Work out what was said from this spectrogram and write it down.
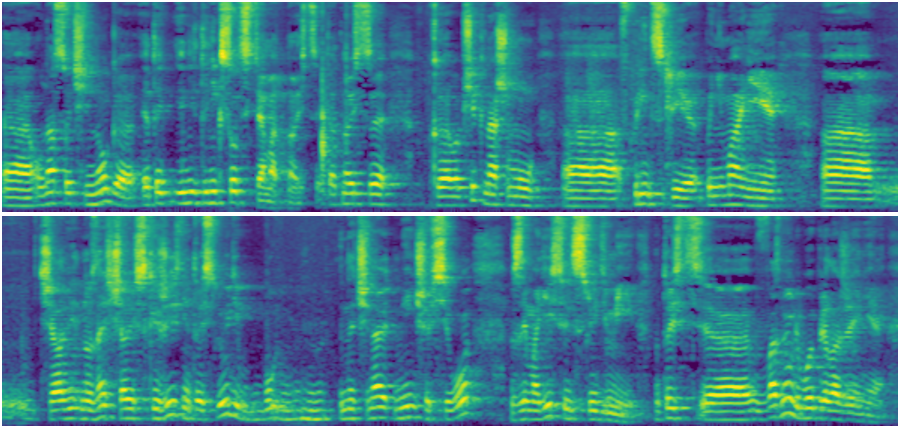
э, у нас очень много, это, это не к соцсетям относится, это относится к, вообще к нашему, э, в принципе, пониманию э, человек, ну, знаете, человеческой жизни, то есть люди начинают меньше всего взаимодействовать с людьми. Ну, то есть, э, возьмем любое приложение –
